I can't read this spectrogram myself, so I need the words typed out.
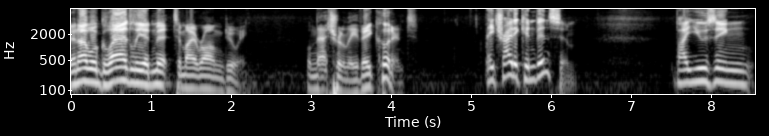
and I will gladly admit to my wrongdoing. Well, naturally, they couldn't. They try to convince him by using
